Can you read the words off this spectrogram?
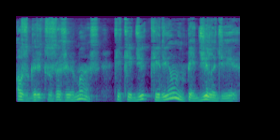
aos gritos das irmãs que queriam impedi-la de ir.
